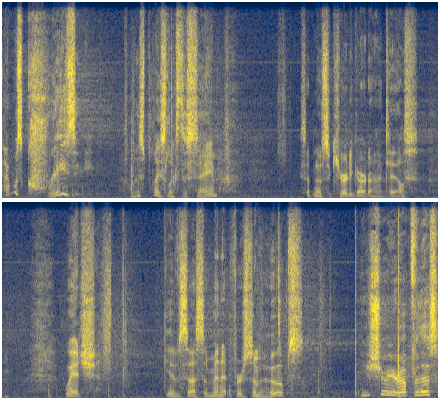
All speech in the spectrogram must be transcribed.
That was crazy. Well, this place looks the same. Except no security guard on our tails. Which gives us a minute for some hoops. You sure you're up for this?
